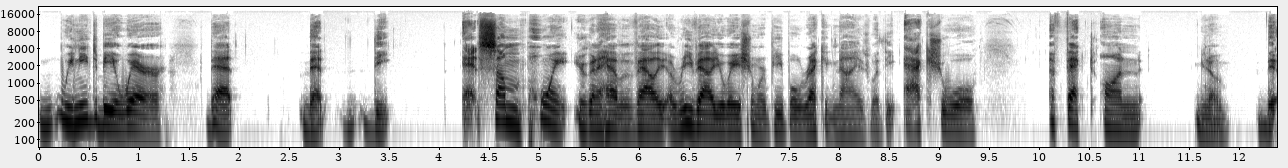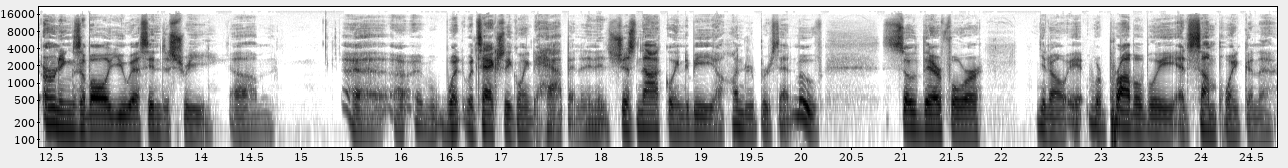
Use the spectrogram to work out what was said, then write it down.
we need to be aware that that the at some point you're going to have a value a revaluation where people recognize what the actual effect on you know the earnings of all U.S. industry, um, uh, uh, what what's actually going to happen, and it's just not going to be a hundred percent move. So therefore, you know, it, we're probably at some point gonna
